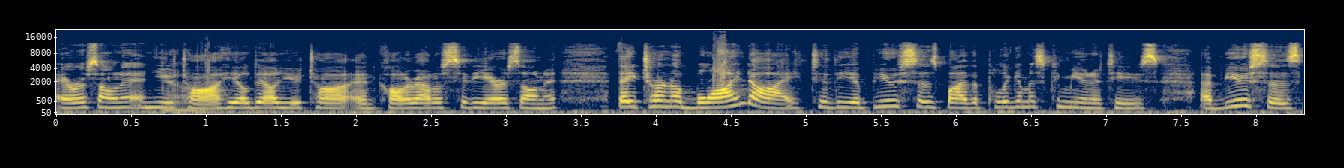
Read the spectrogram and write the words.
Arizona and Utah, Hildale, Utah, and Colorado City, Arizona, they turn a blind eye to the abuses by the polygamous communities, abuses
